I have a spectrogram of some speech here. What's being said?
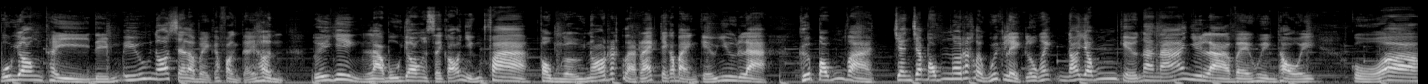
bujon thì điểm yếu nó sẽ là về cái phần thể hình. Tuy nhiên là bujon sẽ có những pha phòng ngự nó rất là rác cho các bạn, kiểu như là cướp bóng và tranh chấp bóng nó rất là quyết liệt luôn ấy. Nó giống kiểu na ná như là về huyền thoại của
